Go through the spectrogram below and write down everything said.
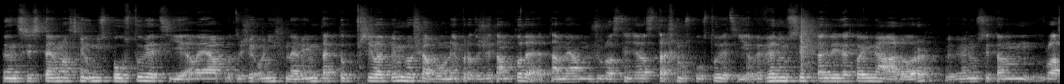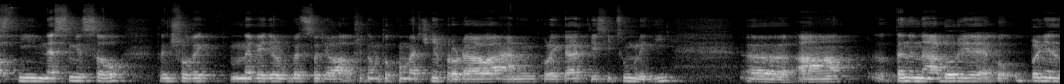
ten systém vlastně umí spoustu věcí, ale já, protože o nich nevím, tak to přilepím do šablony, protože tam to jde. Tam já můžu vlastně dělat strašnou spoustu věcí. A vyvinu si tady takový nádor, vyvinu si tam vlastní nesmysl, ten člověk nevěděl vůbec, co dělá a přitom to komerčně prodává, já nevím kolika tisícům lidí. Eh, a ten nádor je jako úplně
